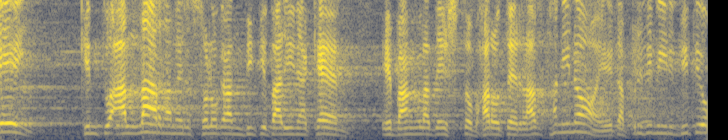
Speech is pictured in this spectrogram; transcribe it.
দেই কিন্তু আল্লাহর নামের স্লোগান দিতে পারি না কেন? এ বাংলাদেশ তো ভারতের রাজধানী নয়, এটা পৃথিবীর দ্বিতীয়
